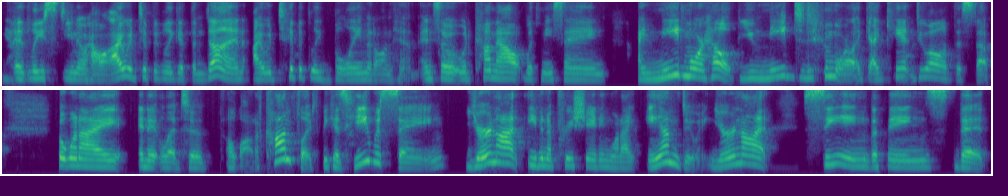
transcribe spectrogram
yeah. at least you know how I would typically get them done, I would typically blame it on him. And so it would come out with me saying, I need more help. You need to do more. Like I can't do all of this stuff. But when I, and it led to a lot of conflict because he was saying, You're not even appreciating what I am doing. You're not seeing the things that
